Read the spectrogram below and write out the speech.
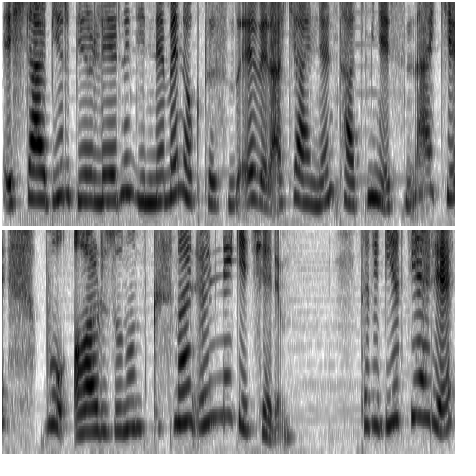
Eşler birbirlerini dinleme noktasında evvela kendilerini tatmin etsinler ki bu arzunun kısmen önüne geçelim. Tabii bir diğeri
